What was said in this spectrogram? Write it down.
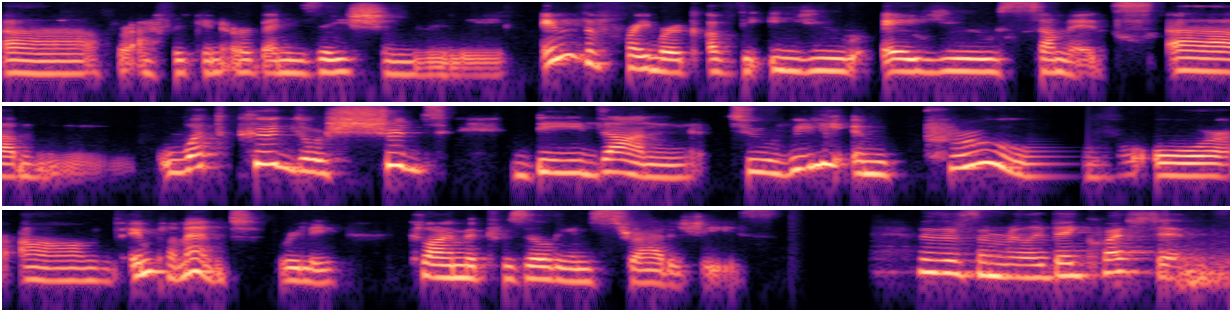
uh, for African urbanization, really. In the framework of the EU AU summit, um, what could or should be done to really improve or um, implement, really, climate resilience strategies? Those are some really big questions.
